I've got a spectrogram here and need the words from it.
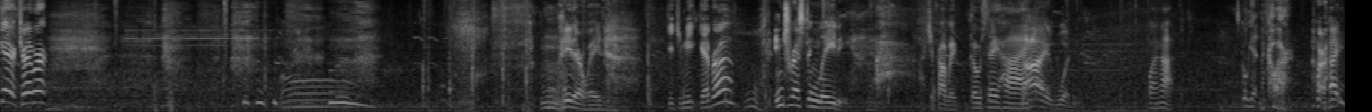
There, Trevor. Mm, hey there, Wade. Did you meet Deborah? Interesting lady. I should probably go say hi. I wouldn't. Why not? Let's go get in the car, all right?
